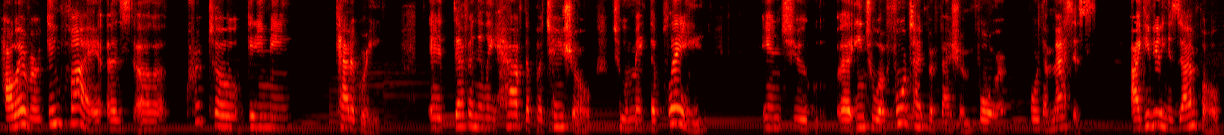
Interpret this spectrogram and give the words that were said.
However, GameFi is a crypto gaming category it definitely have the potential to make the playing into uh, into a full-time profession for for the masses. I give you an example.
